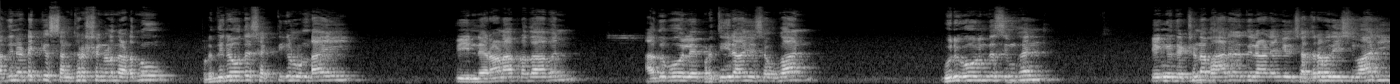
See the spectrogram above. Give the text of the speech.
അതിനിടയ്ക്ക് സംഘർഷങ്ങൾ നടന്നു പ്രതിരോധ ശക്തികൾ ഉണ്ടായി. പിന്നെ റാണ പ്രതാപൻ അതുപോലെ പൃഥ്വിരാജ് ചൗഹാൻ ഗുരുഗോവിന്ദ സിംഹൻ ഇങ്ങ് ദക്ഷിണ ഭാരതത്തിലാണെങ്കിൽ ഛത്രപതി ശിവാജി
